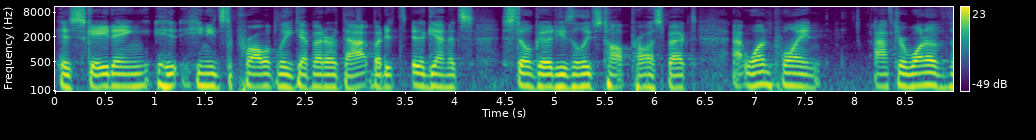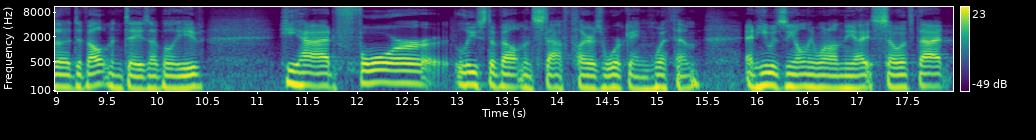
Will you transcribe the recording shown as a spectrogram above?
His skating, he, he needs to probably get better at that, but it's again, it's still good. He's the Leafs' top prospect. At one point, after one of the development days, I believe, he had four Leafs development staff players working with him, and he was the only one on the ice. So if that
